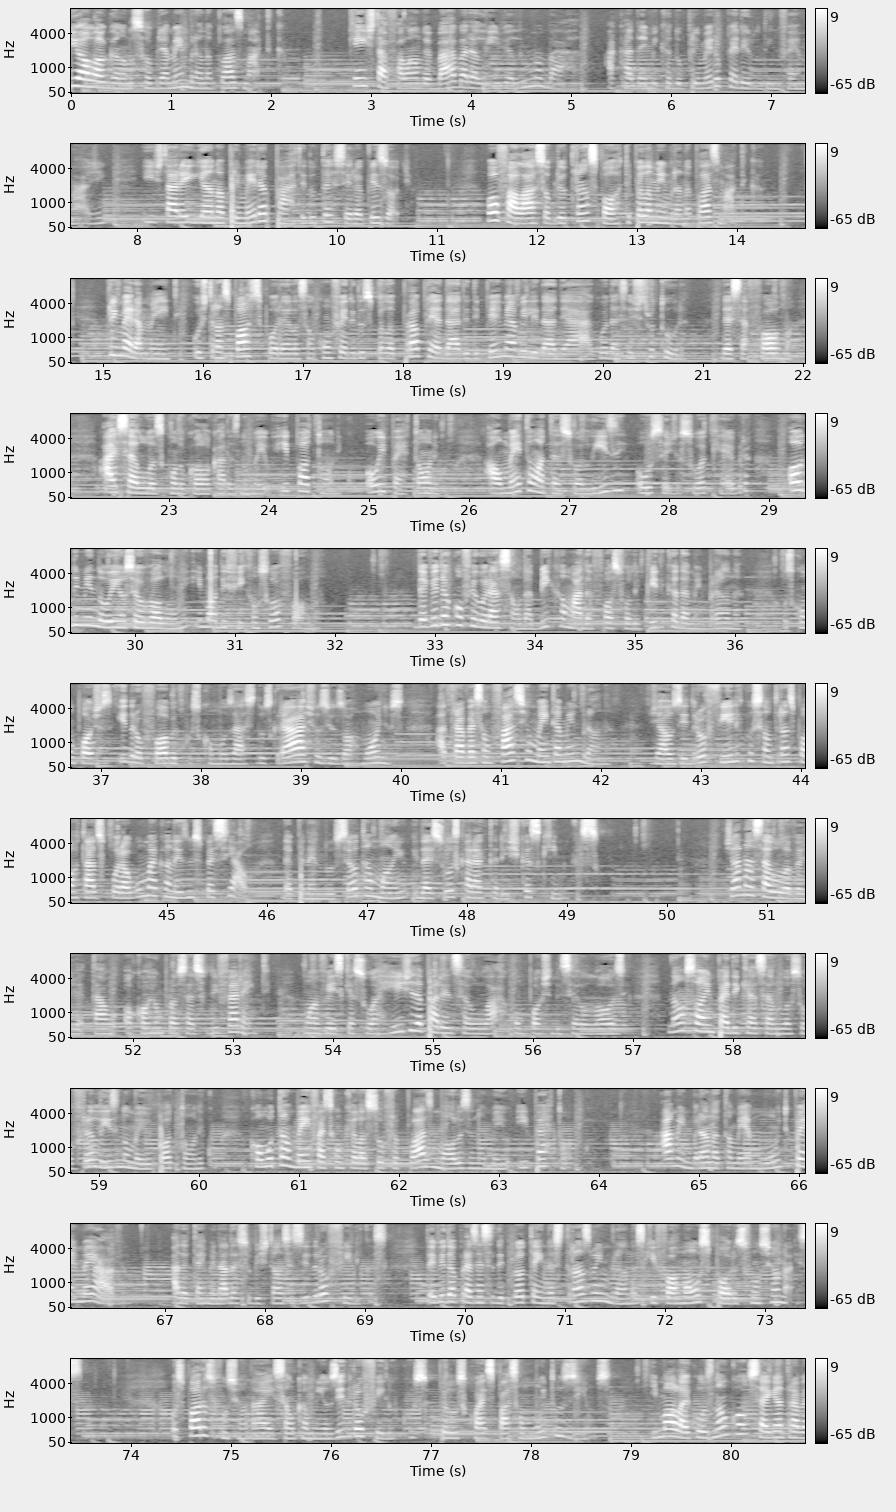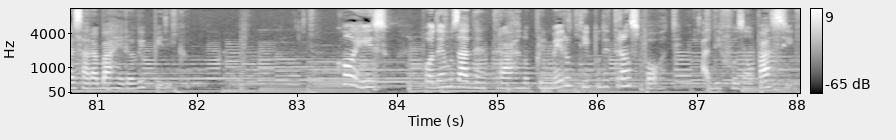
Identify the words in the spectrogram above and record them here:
biologando sobre a membrana plasmática. Quem está falando é Bárbara Lívia Lima Barra, acadêmica do primeiro período de enfermagem, e estarei guiando a primeira parte do terceiro episódio. Vou falar sobre o transporte pela membrana plasmática. Primeiramente, os transportes por ela são conferidos pela propriedade de permeabilidade à água dessa estrutura. Dessa forma, as células, quando colocadas no meio hipotônico ou hipertônico, aumentam até sua lise, ou seja, sua quebra, ou diminuem o seu volume e modificam sua forma. Devido à configuração da bicamada fosfolipídica da membrana, os compostos hidrofóbicos, como os ácidos graxos e os hormônios, atravessam facilmente a membrana. Já os hidrofílicos são transportados por algum mecanismo especial, dependendo do seu tamanho e das suas características químicas. Já na célula vegetal ocorre um processo diferente, uma vez que a sua rígida parede celular composta de celulose não só impede que a célula sofra lise no meio hipotônico, como também faz com que ela sofra plasmólise no meio hipertônico. A membrana também é muito permeável a determinadas substâncias hidrofílicas, devido à presença de proteínas transmembranas que formam os poros funcionais. Os poros funcionais são caminhos hidrofílicos pelos quais passam muitos íons, e moléculas não conseguem atravessar a barreira lipídica. Com isso, podemos adentrar no primeiro tipo de transporte, a difusão passiva,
